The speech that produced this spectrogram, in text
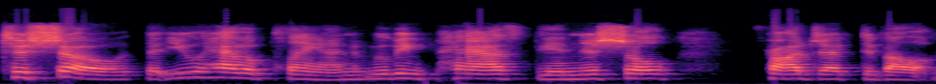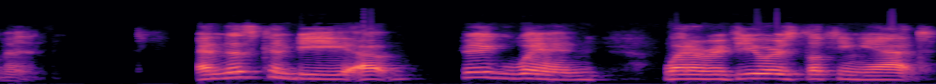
to show that you have a plan moving past the initial project development. And this can be a big win when a reviewer is looking at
